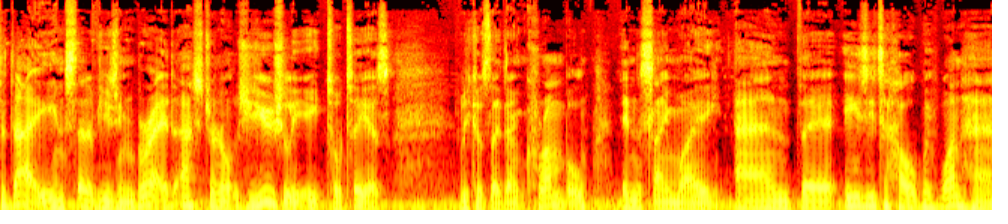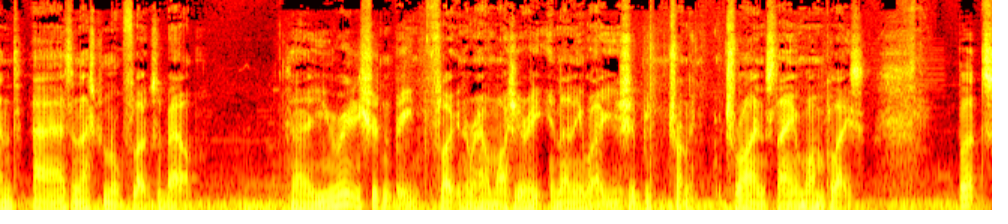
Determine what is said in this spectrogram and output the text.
Today, instead of using bread, astronauts usually eat tortillas because they don't crumble in the same way and they're easy to hold with one hand as an astronaut floats about. So you really shouldn't be floating around whilst you're eating anyway. You should be trying to try and stay in one place. But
